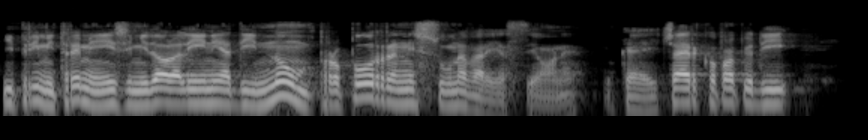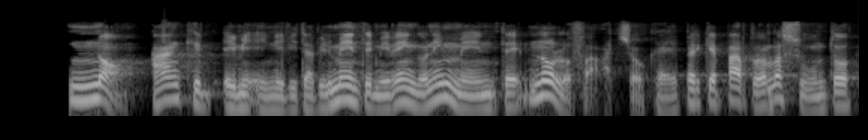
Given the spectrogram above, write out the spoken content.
i primi tre mesi mi do la linea di non proporre nessuna variazione, okay? cerco proprio di no, anche e inevitabilmente mi vengono in mente, non lo faccio, okay? perché parto dall'assunto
